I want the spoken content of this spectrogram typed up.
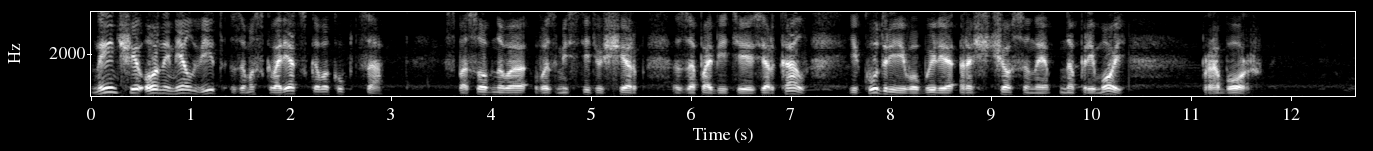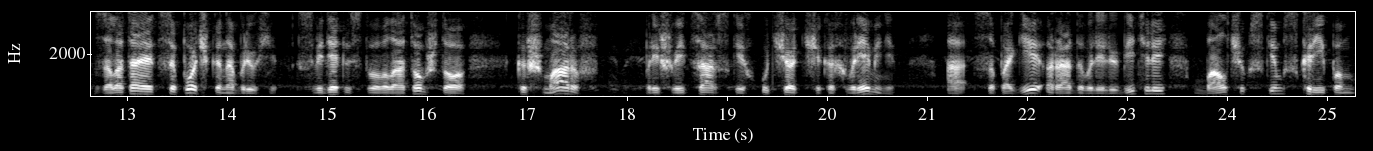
Нынче он имел вид замоскворецкого купца, способного возместить ущерб за побитие зеркал, и кудри его были расчесаны на пробор. Золотая цепочка на брюхе свидетельствовала о том, что Кошмаров при швейцарских учетчиках времени, а сапоги радовали любителей балчукским скрипом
